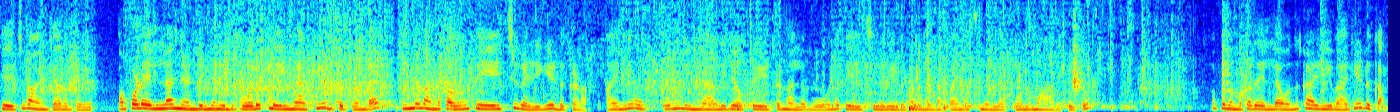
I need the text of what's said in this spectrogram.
ചേച്ചി വാങ്ങിക്കാതെ പോയി. അപ്പോൾ എല്ലാം ഞണ്ട് ഞാൻ ഇതുപോലെ ക്ലീൻ ആക്കി എടുത്തിട്ടുണ്ട്. ഇനി നമുക്കതൊന്ന് തേച്ച് കഴുകി എടുക്കണം. അതിന് ഉപ്പും വിനാഗിരിയും ഒക്കെ ഇട്ട് നല്ലപോലെ തേച്ച് കഴുകി എടുക്കണം കേട്ടോ. അപ്പോൾ അതിന്റെ സ്മെല്ലൊക്കെ ഒന്ന് മാറി കിട്ടും അപ്പോൾ നമുക്കതെല്ലാം ഒന്ന് കഴുകി വാരി എടുക്കാം.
